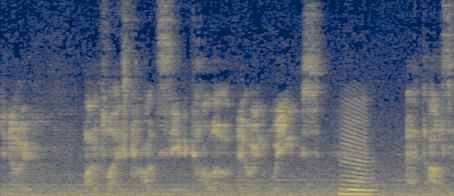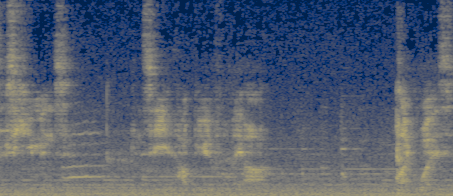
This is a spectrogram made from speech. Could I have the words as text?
You know, butterflies can't see the color of their own wings, Hmm, and us as humans can see how beautiful they are. Likewise,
